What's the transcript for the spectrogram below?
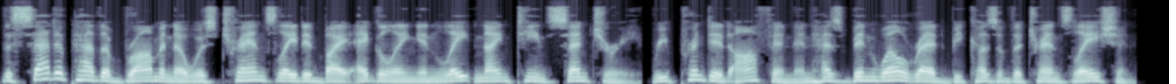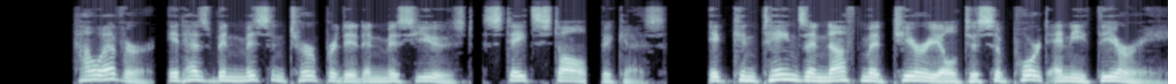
The Satapatha Brahmana was translated by Eggeling in late 19th century, reprinted often and has been well read because of the translation. However, it has been misinterpreted and misused, states Staal, because it contains enough material to support any theory.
